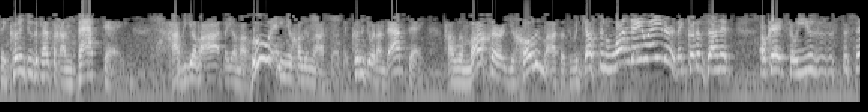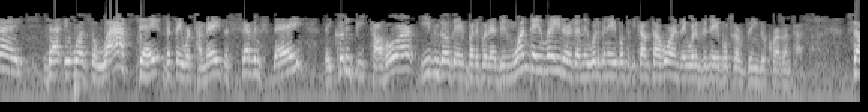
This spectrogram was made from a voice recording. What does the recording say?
They couldn't do the Pesach on that day. They couldn't do it on that day. If it had just been one day later, they could have done it. Okay, so he uses this to say that it was the last day that they were tamei, the seventh day. They couldn't be tahor, even though they. But if it had been one day later, then they would have been able to become tahor, and they would have been able to bring the korban pesach. So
